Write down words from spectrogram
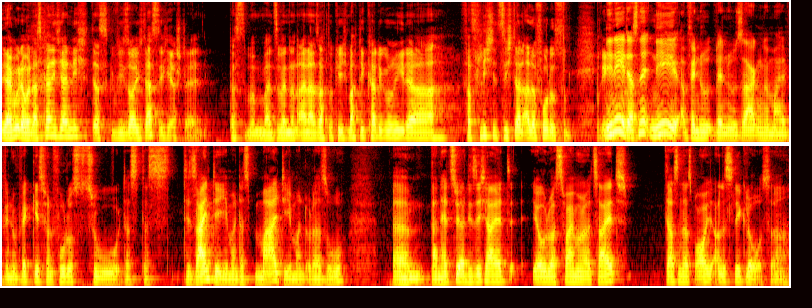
Ja gut, aber das kann ich ja nicht, das, wie soll ich das sicherstellen? Das, meinst du, wenn dann einer sagt, okay, ich mache die Kategorie, der verpflichtet sich dann alle Fotos zu bringen? Nee, nee, oder? das nicht. Nee, wenn du, wenn du, sagen wir mal, wenn du weggehst von Fotos zu, das, das designt dir jemand, das malt jemand oder so, ähm, dann hättest du ja die Sicherheit, jo, du hast zwei Monate Zeit, das und das brauche ich, alles leg los, ja.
